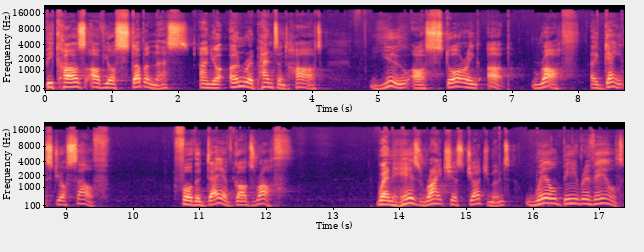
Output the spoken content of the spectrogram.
Because of your stubbornness and your unrepentant heart, you are storing up wrath against yourself for the day of God's wrath, when his righteous judgment will be revealed.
